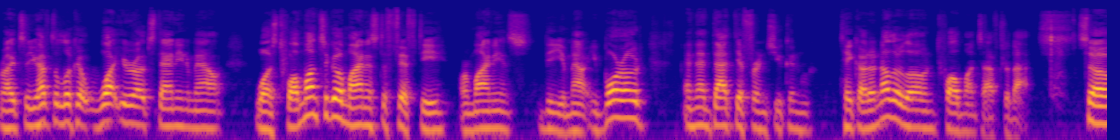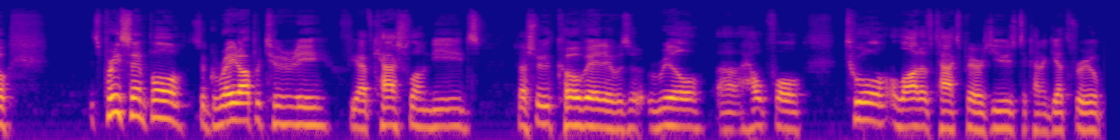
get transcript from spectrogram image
right? So you have to look at what your outstanding amount was 12 months ago minus the 50 or minus the amount you borrowed. And then that difference you can take out another loan 12 months after that. So it's pretty simple. It's a great opportunity if you have cash flow needs, especially with COVID. It was a real uh, helpful tool a lot of taxpayers used to kind of get through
